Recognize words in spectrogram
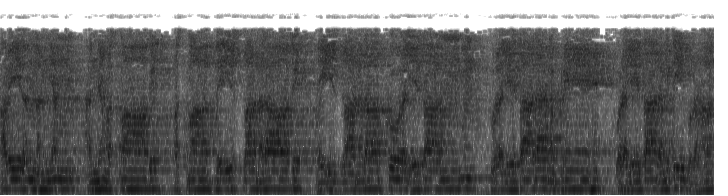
अवीरन्नन्यम् अन्यमस्मात्। अस्माद्वैश्वानरात् वैश्वानरात् पूरयेतारम् पुरयेतारमग्नेः। पुरयेतारमिति पुरः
